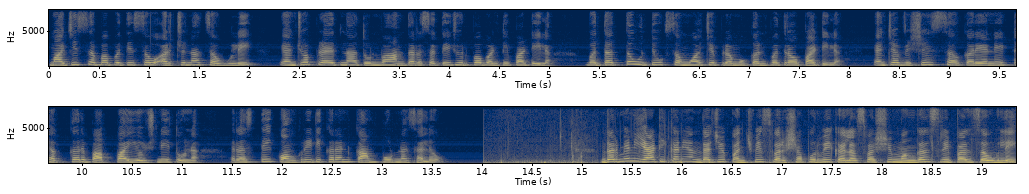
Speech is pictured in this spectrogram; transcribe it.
माजी सभापती सौ अर्चना चौगले यांच्या प्रयत्नातून व आमदार सतेज उर्फ बंटी पाटील व दत्त उद्योग समूहाचे प्रमुख गणपतराव पाटील यांच्या विशेष सहकार्याने ठक्कर बाप्पा योजनेतून रस्ते काँक्रीटीकरण काम पूर्ण झालं. दरम्यान या ठिकाणी अंदाजे पंचवीस वर्षापूर्वी कैलासवासी मंगल श्रीपाल चौगले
